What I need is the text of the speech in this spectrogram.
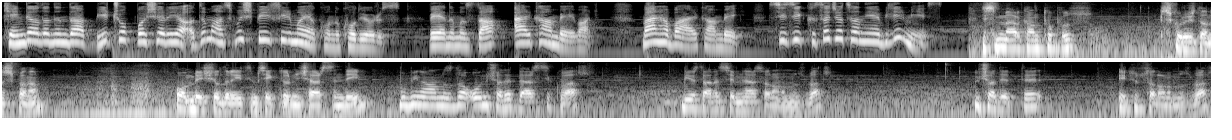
kendi alanında birçok başarıya adım atmış bir firmaya konuk oluyoruz. Ve yanımızda Erkan Bey var. Merhaba Erkan Bey. Sizi kısaca tanıyabilir miyiz? İsmim Erkan Topuz. Psikoloji danışmanım. 15 yıldır eğitim sektörünün içerisindeyim. Bu binamızda 13 adet derslik var. Bir tane seminer salonumuz var. 3 adet de etüt salonumuz var.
